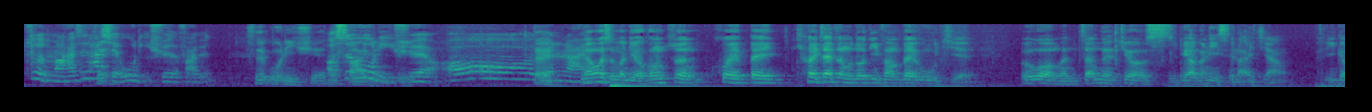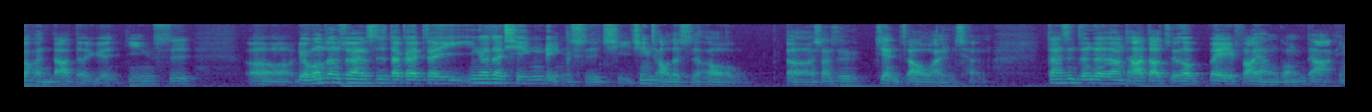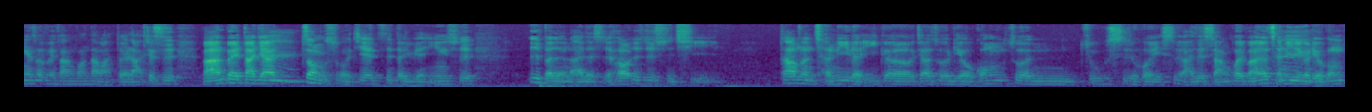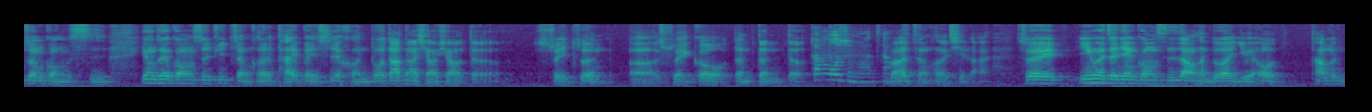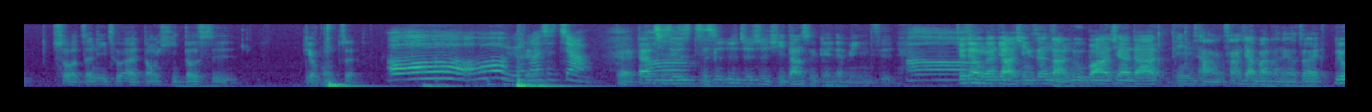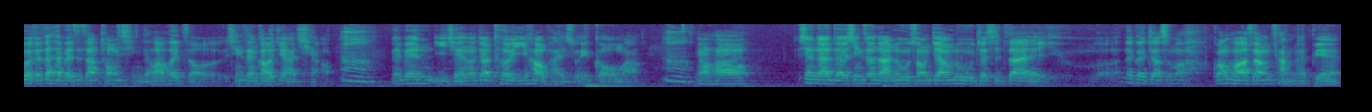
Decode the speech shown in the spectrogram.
圳吗？还是它写物理学的发源？是物理学哦，是物理学哦，对原来。那为什么柳公圳会被会在这么多地方被误解？如果我们真的就史料跟历史来讲，一个很大的原因是，呃，柳公圳虽然是大概在应该在清领时期，清朝的时候，呃，算是建造完成，但是真正让它到最后被发扬光大，应该说被发扬光大吧？对啦，就是反正被大家众所皆知的原因是。日本人来的时候，日治时期，他们成立了一个叫做柳公圳株式会社还是商会，反正就成立了一个柳公圳公司，嗯，用这个公司去整合台北市很多大大小小的水圳、呃水沟等等的。他们为什么要这样？把它整合起来，所以因为这间公司让很多人以为哦，他们所整理出来的东西都是柳公圳。哦哦，原来是这样。对，但其实只是日治时期当时给的名字。哦。就像我们刚刚讲的新生南路，包括现在大家平常上下班可能有在，如果就在台北市上通勤的话，会走新生高架桥。嗯。那边以前呢叫特一号排水沟嘛。嗯。然后现在的新生南路、松江路就是在那个叫什么光华商场那边，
